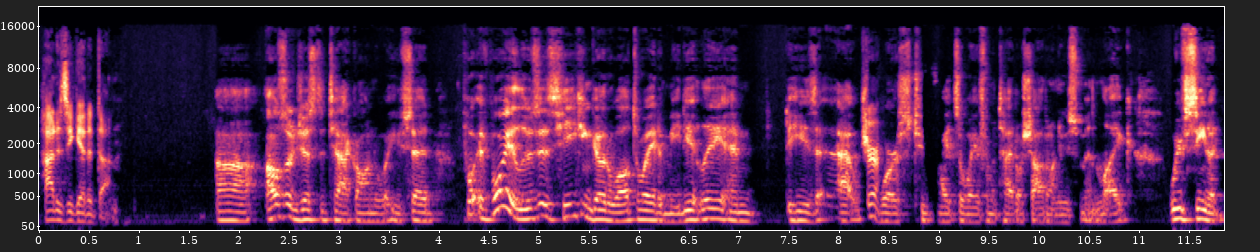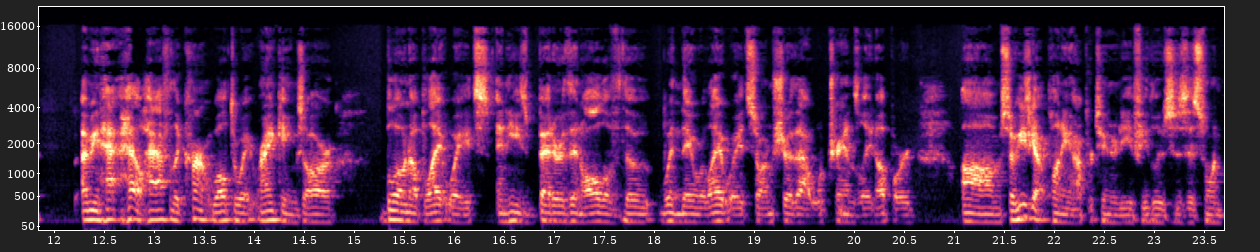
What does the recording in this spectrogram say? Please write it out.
How does he get it done? Uh, also, just to tack on to what you said, if Poirier loses, he can go to welterweight immediately, and he's at Sure. worst two fights away from a title shot on Usman. Like we've seen a, I mean, ha- hell, half of the current welterweight rankings are blown up lightweights, and he's better than all of the when they were lightweights. So I'm sure that will translate upward. Um, so he's got plenty of opportunity if he loses this one,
